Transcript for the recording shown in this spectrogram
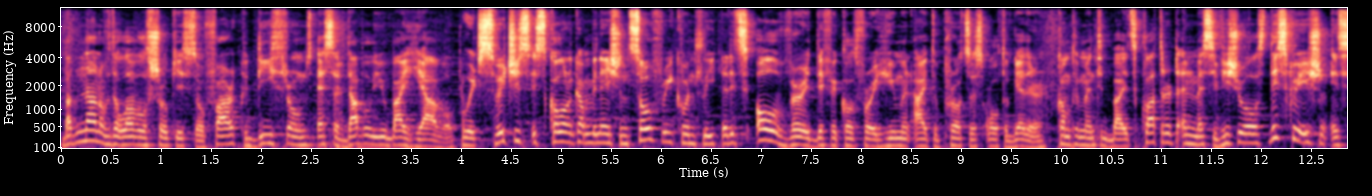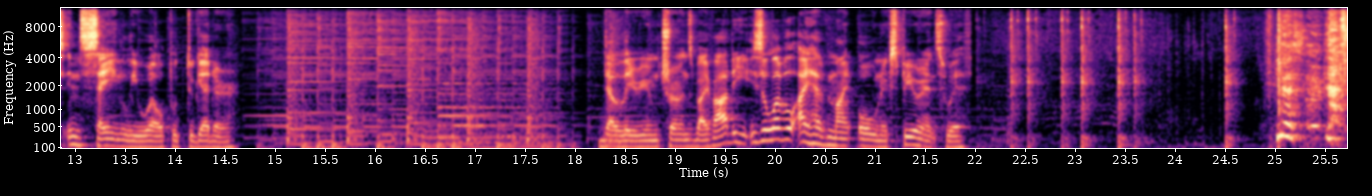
But none of the levels showcased so far could dethrone SFW by Hyavo, which switches its color combination so frequently that it's all very difficult for a human eye to process altogether together. Complemented by its cluttered and messy visuals, this creation is insanely well put together. Delirium Trance by Vadi is a level I have my own experience with. Yes! Yes!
